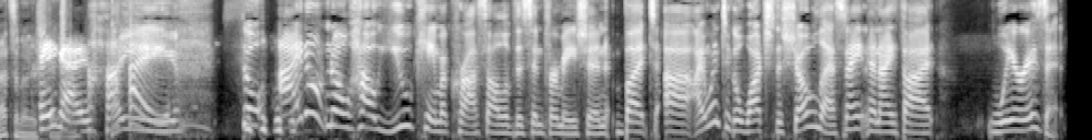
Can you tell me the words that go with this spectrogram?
That's an understatement. Hey guys. Hi. So I don't know how you came across all of this information, but uh, I went to go watch the show last night and I thought, where is it?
